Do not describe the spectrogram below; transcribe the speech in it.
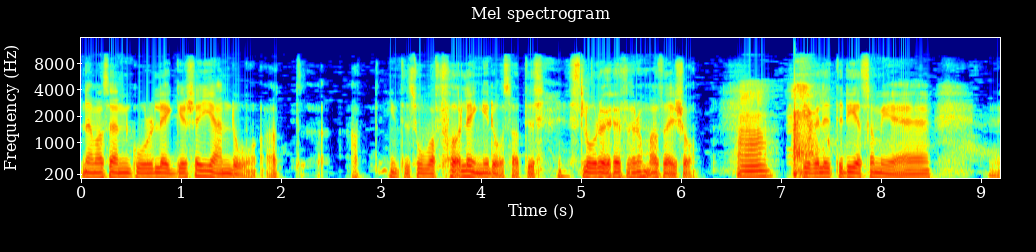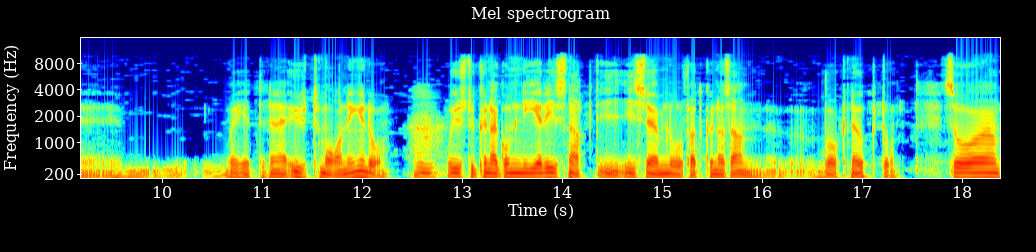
när man sen går och lägger sig igen då att, att inte sova för länge då så att det slår över om man säger så. Mm. Det är väl lite det som är eh, vad heter den här utmaningen då. Mm. Och just att kunna gå ner i snabbt i, i sömn då för att kunna sen vakna upp då. Så,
